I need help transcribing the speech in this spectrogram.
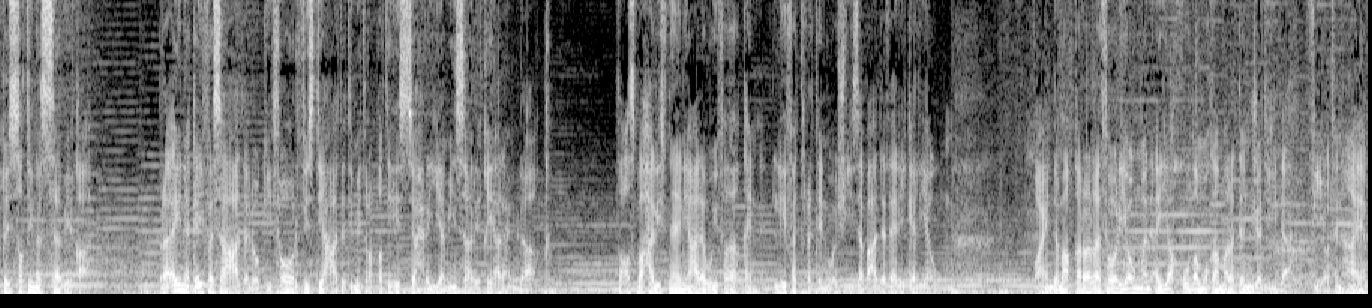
قصتنا السابقة. رأينا كيف ساعد لوكي ثور في استعادة مطرقته السحرية من سارقها العملاق. فأصبح الاثنان على وفاق لفترة وجيزة بعد ذلك اليوم. وعندما قرر ثور يوما أن يخوض مغامرة جديدة في يوتنهايم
